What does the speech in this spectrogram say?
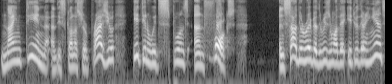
19, and this is gonna surprise you, eating with spoons and forks. In Saudi Arabia, the reason why they eat with their hands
